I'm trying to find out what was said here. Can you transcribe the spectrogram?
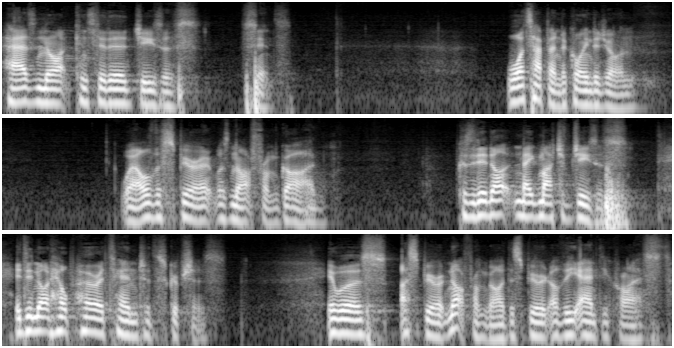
has not considered Jesus since. What's happened according to John? Well, the Spirit was not from God because it did not make much of Jesus. It did not help her attend to the scriptures. It was a spirit not from God, the spirit of the Antichrist.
